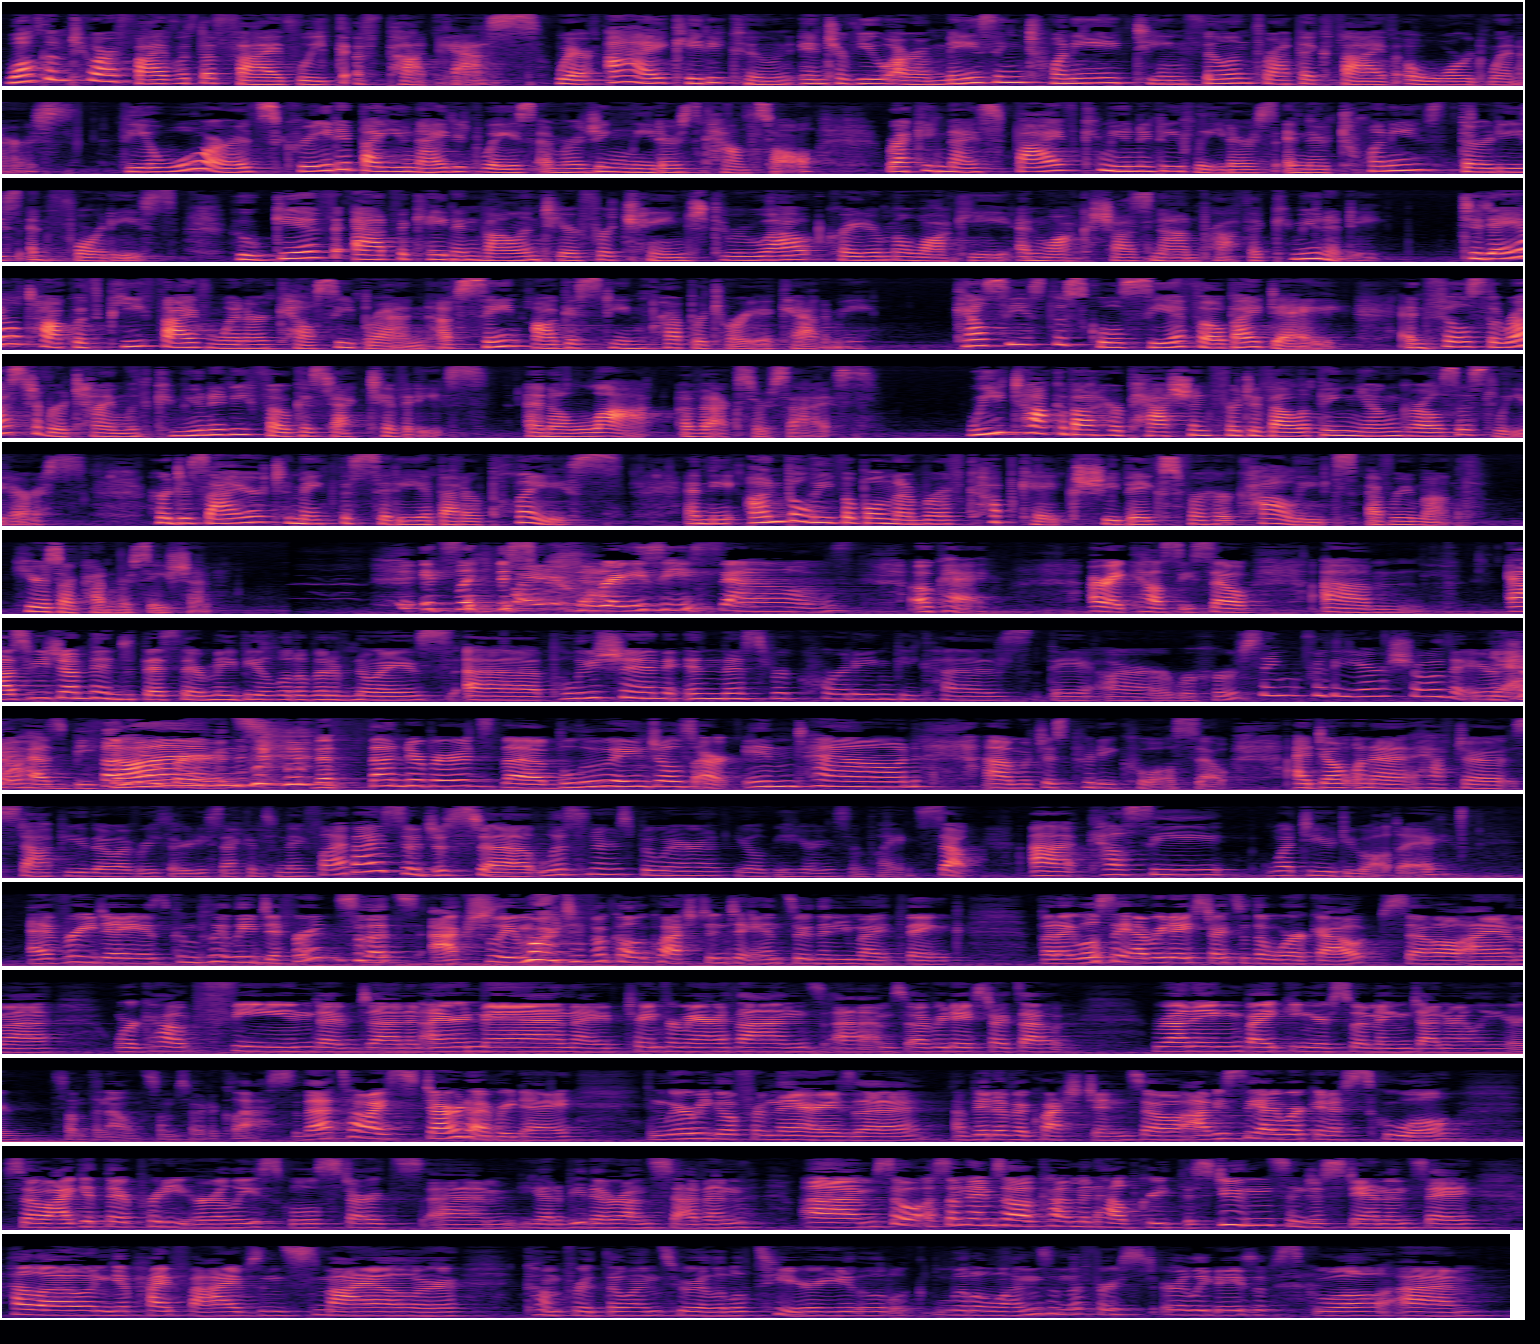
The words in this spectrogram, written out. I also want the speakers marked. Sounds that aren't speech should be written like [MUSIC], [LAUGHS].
Speaker 1: Welcome to our Five with the Five week of podcasts, where I, Katie Kuhn, interview our amazing 2018 Philanthropic Five award winners. The awards, created by United Way's Emerging Leaders Council, recognize five community leaders in their 20s, 30s, and 40s who give, advocate, and volunteer for change throughout Greater Milwaukee and Waukesha's nonprofit community. Today I'll talk with P5 winner Kelsey Brenn of St. Augustine Preparatory Academy. Kelsey is the school's CFO by day and fills the rest of her time with community focused activities and a lot of exercise. We talk about her passion for developing young girls as leaders, her desire to make the city a better place, and the unbelievable number of cupcakes she bakes for her colleagues every month. Here's our conversation. It's like this crazy sounds. Okay. All right, Kelsey. So, um, as we jump into this, there may be a little bit of noise uh, pollution in this recording because they are rehearsing for the air show. The air
Speaker 2: yeah.
Speaker 1: show has begun.
Speaker 2: Thunderbirds. [LAUGHS] [LAUGHS]
Speaker 1: the Thunderbirds, the Blue Angels are in town, um, which is pretty cool. So I don't want to have to stop you though every 30 seconds when they fly by. So just uh, listeners beware, you'll be hearing some planes. So uh, Kelsey, what do you do all day?
Speaker 2: Every day is completely different, so that's actually a more [LAUGHS] difficult question to answer than you might think. But I will say every day starts with a workout. So I am a workout fiend. I've done an Ironman. I train for marathons. Um, so every day starts out running, biking, or swimming generally, or something else, some sort of class. So that's how I start every day. And where we go from there is a, a bit of a question. So obviously, I work in a school. So I get there pretty early. School starts, um, you got to be there around 7. Um, so sometimes I'll come and help greet the students and just stand and say hello and give high fives and smile or comfort the ones who are a little teary, the little, little ones in the first early days of school. Um,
